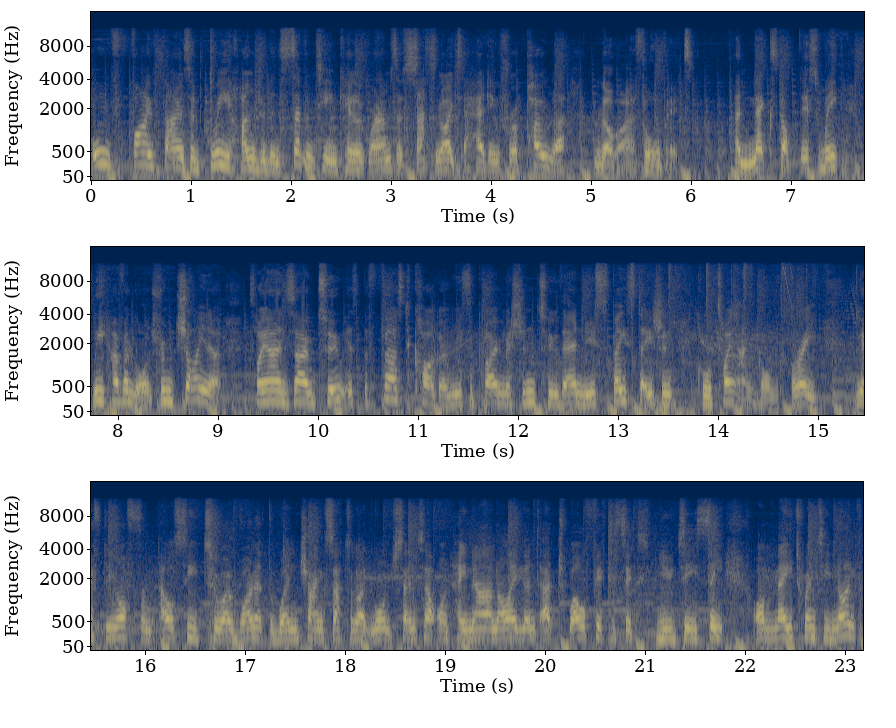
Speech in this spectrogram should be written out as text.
all 5,317 kilograms of satellites are heading for a polar low Earth orbit. And next up this week, we have a launch from China. Tianzhou 2 is the first cargo resupply mission to their new space station called Tiangong 3. Lifting off from LC-201 at the Wenchang Satellite Launch Center on Hainan Island at 12.56 UTC on May 29th,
